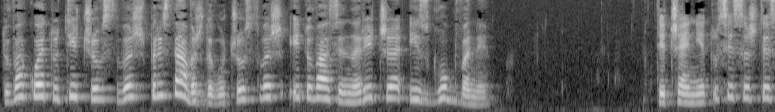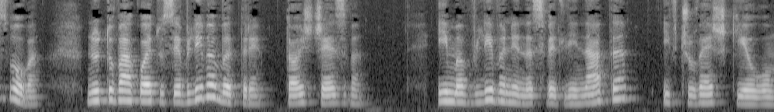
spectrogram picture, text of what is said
Това, което ти чувстваш, преставаш да го чувстваш и това се нарича изгубване. Течението си съществува, но това, което се влива вътре, то изчезва. Има вливане на светлината и в човешкия ум.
